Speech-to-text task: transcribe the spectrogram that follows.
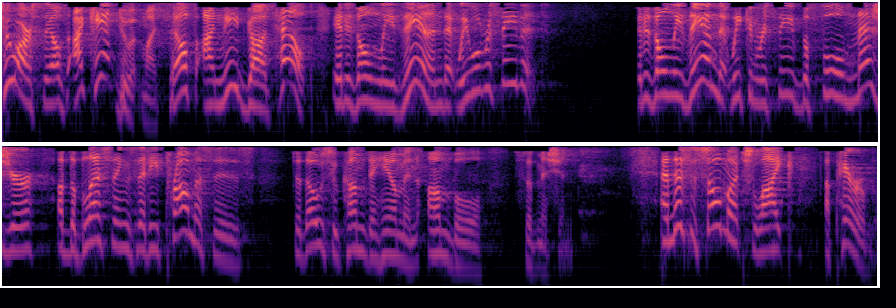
to ourselves, I can't do it myself, I need God's help, it is only then that we will receive it. It is only then that we can receive the full measure of the blessings that he promises to those who come to him in humble submission. And this is so much like a parable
